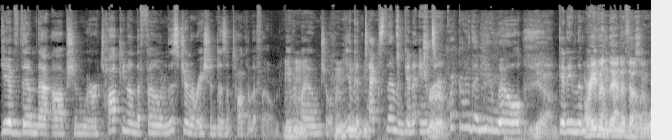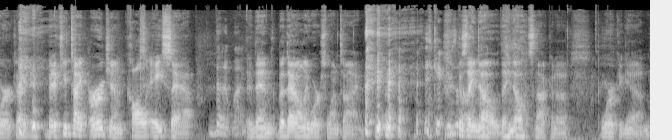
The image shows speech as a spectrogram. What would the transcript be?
give them that option where talking on the phone this generation doesn't talk on the phone even my own children you can text them and get an answer Mm-hmm. True. quicker than you will yeah. getting them or even then up it the doesn't work. I, it- but if you type urgent, call ASAP, then it might then but that only works one time you can't use it because they know they know it's not going to work again.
